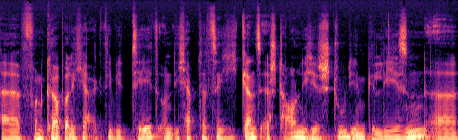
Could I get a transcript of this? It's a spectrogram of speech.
äh, von körperlicher Aktivität. Und ich habe tatsächlich ganz erstaunliche Studien gelesen, äh,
